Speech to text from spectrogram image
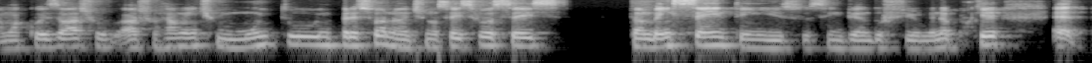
é uma coisa eu acho, acho realmente muito impressionante. Não sei se vocês também sentem isso, assim, vendo o filme, né? Porque, é,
